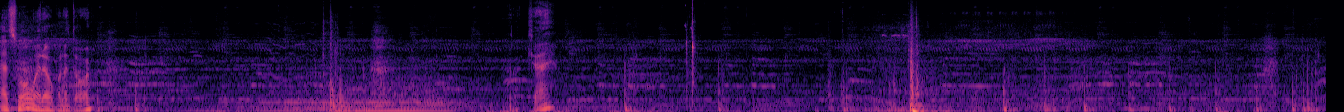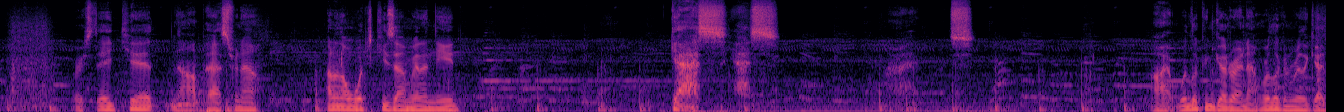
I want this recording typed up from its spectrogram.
That's one way to open a door. First aid kit. No, I'll pass for now. I don't know which keys I'm gonna need. Gas, yes. Alright. Alright, we're looking good right now. We're looking really good.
